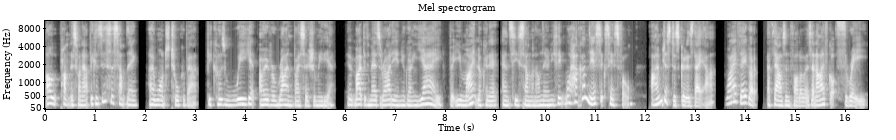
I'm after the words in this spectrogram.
I'll pump this one out because this is something I want to talk about because we get overrun by social media. It might be the Maserati and you're going, yay, but you might look at it and see someone on there and you think, well, how come they're successful? I'm just as good as they are. Why have they got a thousand followers and I've got three?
